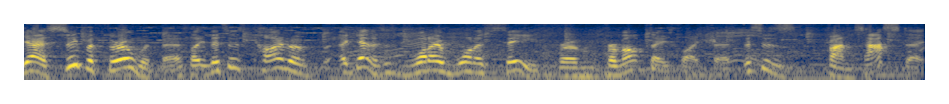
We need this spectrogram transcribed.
Yeah, super thrilled with this. Like, this is kind of, again, this is what I want to see from, from updates like this. This is fantastic.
